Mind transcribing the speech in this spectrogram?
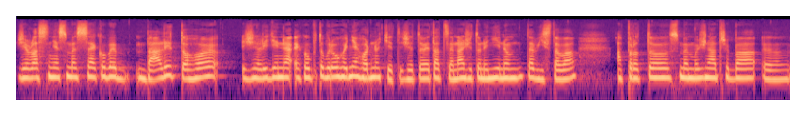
že vlastně jsme se jakoby báli toho, že lidi na, jako to budou hodně hodnotit, že to je ta cena, že to není jenom ta výstava a proto jsme možná třeba eh,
